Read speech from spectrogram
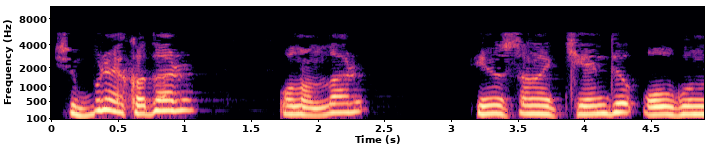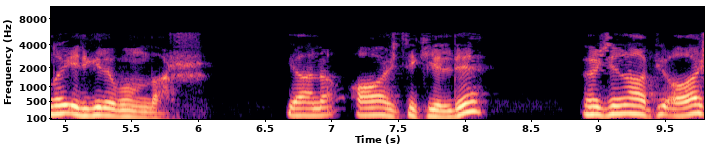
Şimdi buraya kadar olanlar insanın kendi olgunluğu ilgili bunlar. Yani ağaç dikildi. Önce ne yapıyor? Ağaç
